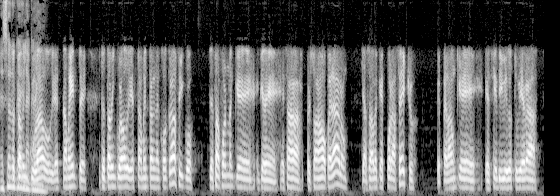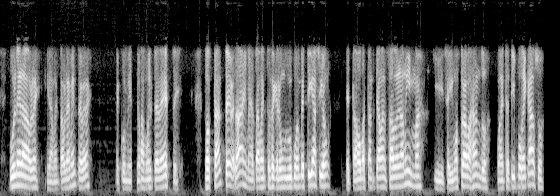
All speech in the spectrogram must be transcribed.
es Esto lo que está vinculado directamente, esto está vinculado directamente al narcotráfico, de esa forma en que, en que esas personas operaron, ya sabe que es por acecho, que esperaron que ese individuo estuviera vulnerable y lamentablemente, ¿verdad? Se culminó la muerte de este. No obstante, ¿verdad? Inmediatamente se creó un grupo de investigación, estamos bastante avanzados en la misma y seguimos trabajando con este tipo de casos,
